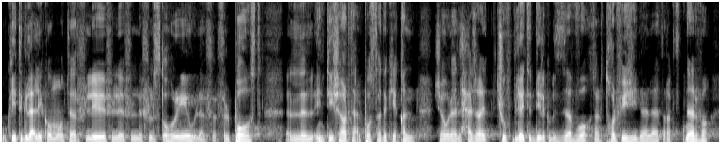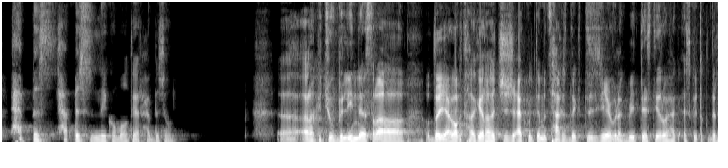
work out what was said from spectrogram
وكي تقلع les commentaires في les في, les في, في ال story ولا في, في ال post الانتشار تاع ال post هذاك يقل. جاو هاد الحاجة تشوف بلي تدي لك بزاف وقت راك تدخل في جدالات راك تتنرفز حبس حبس les commentaires حبسهم. راك تشوف باللي الناس راه تضيع وقتها كي راه تشجعك وانت ما تسحقش داك التشجيع ولا بغيت تيستي روحك. est-ce que تقدر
